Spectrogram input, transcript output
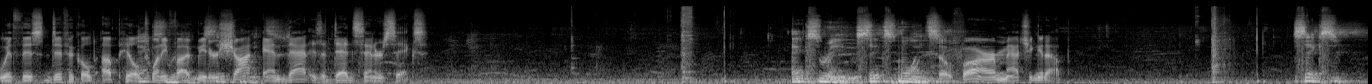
with this difficult uphill 25 meter shot, and that is a dead center six. X ring, six points. So far, matching it up. Six.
